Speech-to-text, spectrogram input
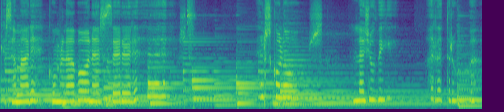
que sa mare com la bona ceres els colors l'ajudi a retrobar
